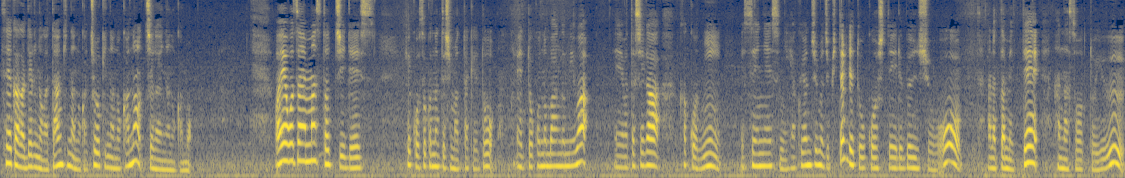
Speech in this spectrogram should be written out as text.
成果が出るのが短期なのか長期なのかの違いなのかも。おはようございます。トッチーです。結構遅くなってしまったけど、えっと、この番組は、えー、私が過去に SNS に140文字ぴったりで投稿している文章を改めて話そうという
